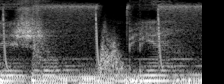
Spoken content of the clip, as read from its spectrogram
des gens bien.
